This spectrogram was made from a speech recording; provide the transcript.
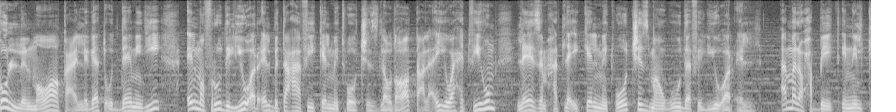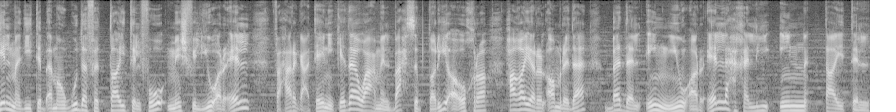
كل المواقع اللي جت قدامي دي المفروض ال URL بتاعها فيه كلمة watches. لو ضغطت على أي واحد فيهم لازم هتلاقي كلمة watches موجودة في ال URL. أما لو حبيت إن الكلمة دي تبقى موجودة في ال title فوق مش في ال URL فهرجع تاني كده وأعمل بحث بطريقة أخرى هغير الأمر ده بدل in URL هخليه in title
